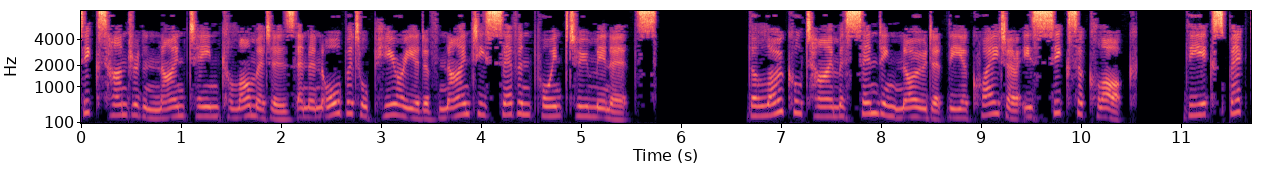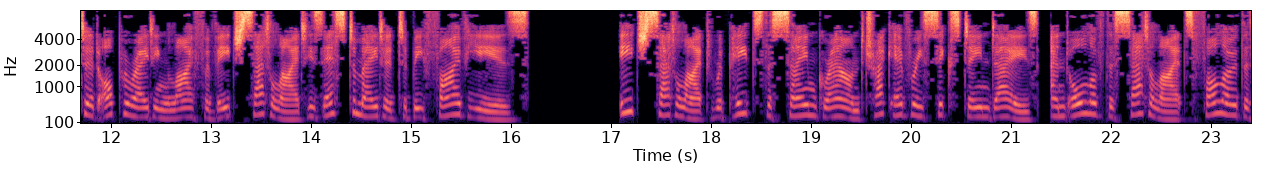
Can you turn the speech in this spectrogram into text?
619 km and an orbital period of 97.2 minutes. The local time ascending node at the equator is 6 o'clock. The expected operating life of each satellite is estimated to be five years. Each satellite repeats the same ground track every 16 days, and all of the satellites follow the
